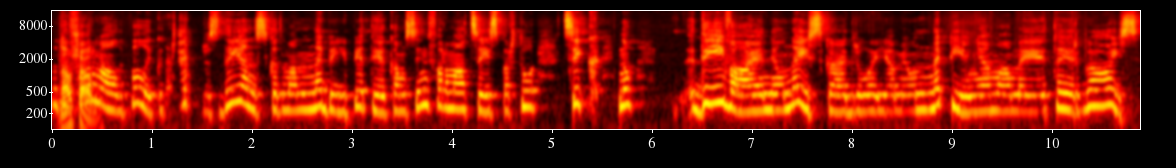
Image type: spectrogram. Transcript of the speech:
Nu, tad formāli palika četras dienas, kad man nebija pietiekams informācijas par to, cik nu, dīvaini un neizskaidrojami un nepieņemami te ir gājis.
